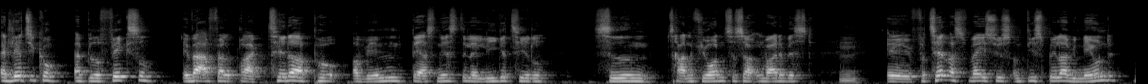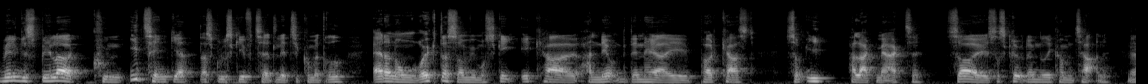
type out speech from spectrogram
Atletico er blevet fikset. I hvert fald bragt tættere på at vinde deres næste La Liga-titel siden 13-14 sæsonen var det vist. Mm. Øh, fortæl os, hvad I synes om de spillere, vi nævnte. Hvilke spillere kunne I tænke jer, der skulle skifte til Atletico Madrid? Er der nogle rygter, som vi måske ikke har, har nævnt i den her øh, podcast, som I har lagt mærke til? Så, øh, så skriv dem ned i kommentarerne. Ja.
